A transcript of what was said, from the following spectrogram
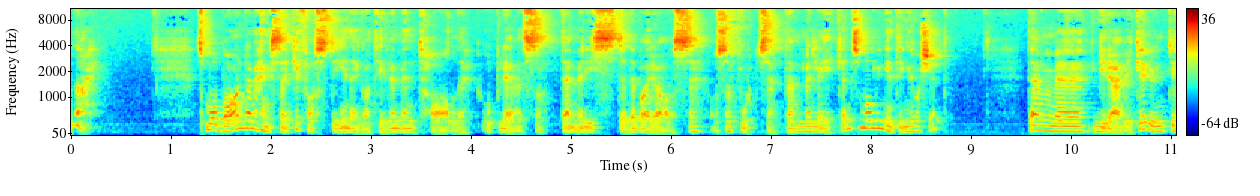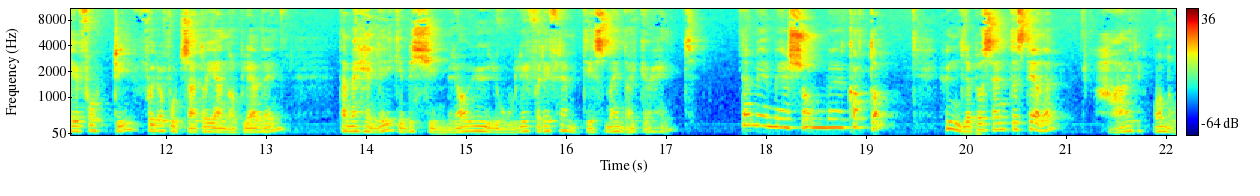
Nei. Små barn de henger seg ikke fast i negative mentale opplevelser. De rister det bare av seg, og så fortsetter de med leken som om ingenting har skjedd. De eh, graver ikke rundt i fortid for å fortsette å gjenoppleve den. De er heller ikke bekymra og urolig for ei fremtid som ennå ikke har hendt. De er mer som eh, katter. 100 til stede. Her og nå.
